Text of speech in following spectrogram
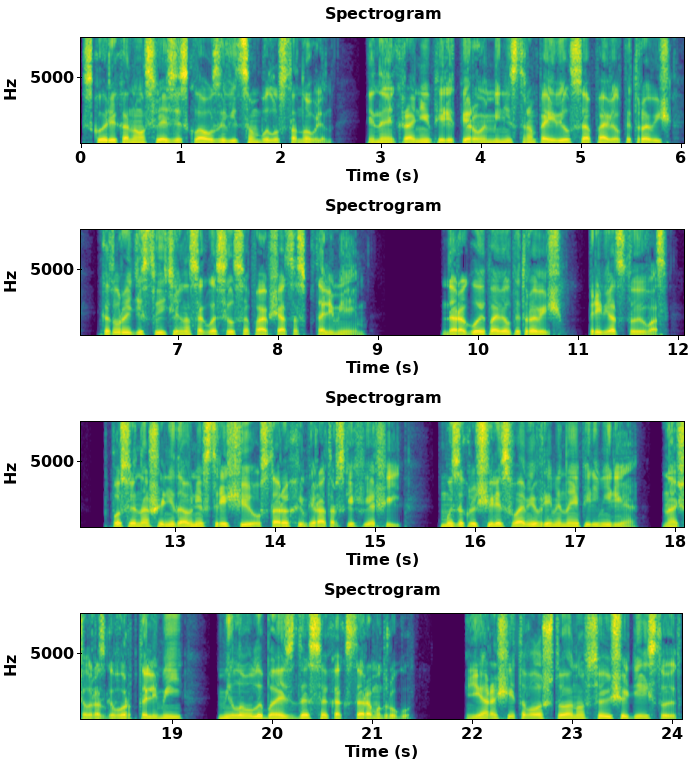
Вскоре канал связи с Клаузевицем был установлен, и на экране перед первым министром появился Павел Петрович, который действительно согласился пообщаться с Птолемеем. «Дорогой Павел Петрович, приветствую вас. После нашей недавней встречи у старых императорских верфей мы заключили с вами временное перемирие, начал разговор Птолемей, мило улыбаясь Десса как старому другу. Я рассчитывал, что оно все еще действует,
